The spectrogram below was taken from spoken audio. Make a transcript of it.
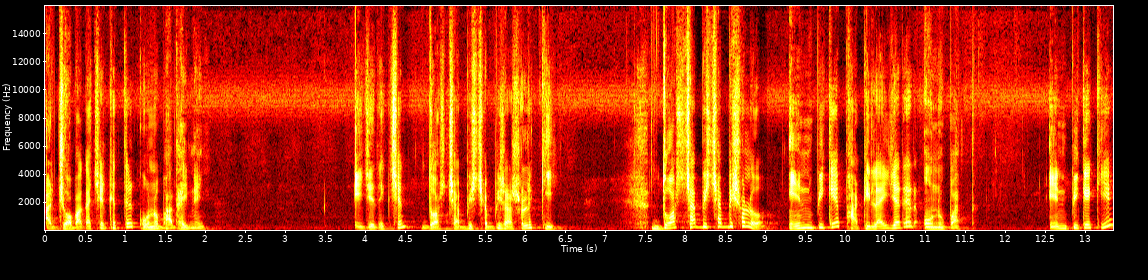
আর জবা গাছের ক্ষেত্রে কোনো বাধাই নেই। এই যে দেখছেন, দশ ছাব্বিশ ছাব্বিশ আসলে কি? দশ ছাব্বিশ ছাব্বিশ হলো এনপিকে ফার্টিলাইজারের অনুপাত। এনপিকে কি?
